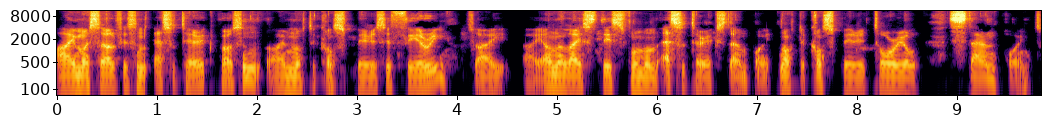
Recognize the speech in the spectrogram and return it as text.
I myself is an esoteric person. I'm not a conspiracy theory, so I, I analyze this from an esoteric standpoint, not a conspiratorial standpoint.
